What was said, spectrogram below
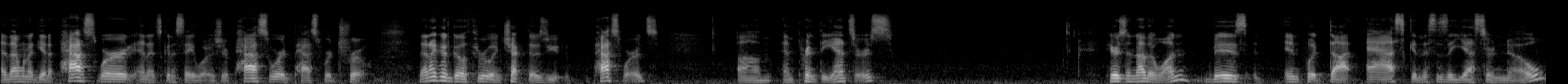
And then I'm going to get a password, and it's going to say, what is your password? Password true. Then I could go through and check those passwords um, and print the answers. Here's another one, viz input dot ask, and this is a yes or no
